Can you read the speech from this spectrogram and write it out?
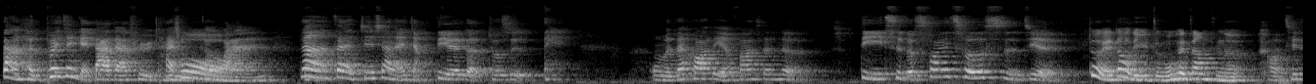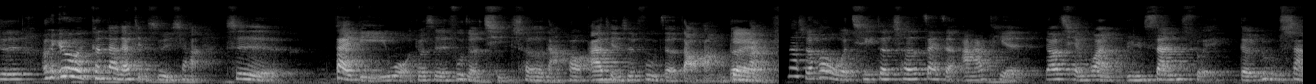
但很推荐给大家去泰国玩。那再接下来讲第二个，就是哎，我们在花莲发生的。第一次的摔车事件，对，到底怎么会这样子呢？哦，其实呃，因为跟大家解释一下，是戴比我就是负责骑车，然后阿田是负责导航的嘛。那时候我骑着车载着阿田要前往云山水的路上，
